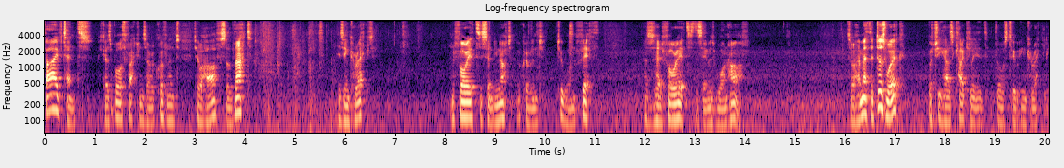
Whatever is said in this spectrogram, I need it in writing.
5 tenths because both fractions are equivalent to a half, so that is incorrect. And 4 eighths is certainly not equivalent to 1 fifth. As I said, 4 eighths is the same as 1 half. So her method does work, but she has calculated those two incorrectly.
